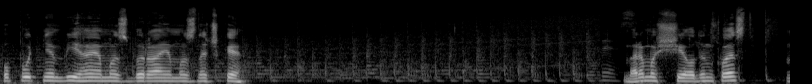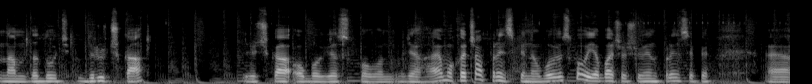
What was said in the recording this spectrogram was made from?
Попутньо бігаємо, збираємо значки. Беремо ще один квест. Нам дадуть дрючка. Дрючка обов'язково вдягаємо. Хоча, в принципі, не обов'язково. Я бачу, що він, в принципі, е,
